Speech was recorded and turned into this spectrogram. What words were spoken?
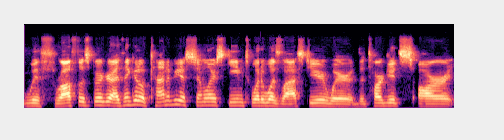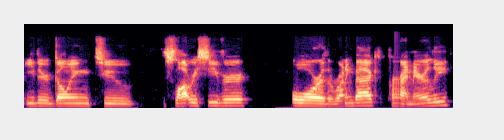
With Roethlisberger, I think it'll kind of be a similar scheme to what it was last year, where the targets are either going to the slot receiver or the running back primarily.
